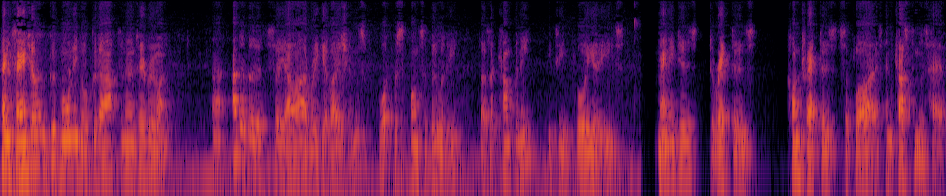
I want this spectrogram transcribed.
Thanks, Angela, and good morning or good afternoon to everyone. Uh, under the COR regulations, what responsibility does a company, its employees, managers, directors, contractors, suppliers and customers have?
